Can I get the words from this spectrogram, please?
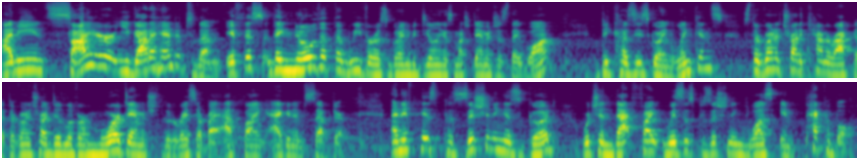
I mean, Sire, you gotta hand it to them. If this, they know that the Weaver isn't going to be dealing as much damage as they want because he's going Linken's, so they're going to try to counteract that. They're going to try to deliver more damage to the Racer by applying Aghanim Scepter. And if his positioning is good, which in that fight, Wiz's positioning was impeccable,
